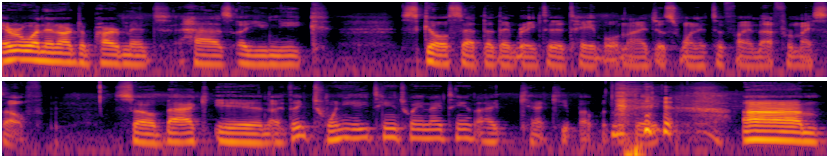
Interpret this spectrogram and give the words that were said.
everyone in our department has a unique skill set that they bring to the table. And I just wanted to find that for myself. So back in, I think 2018, 2019, I can't keep up with the date. um,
